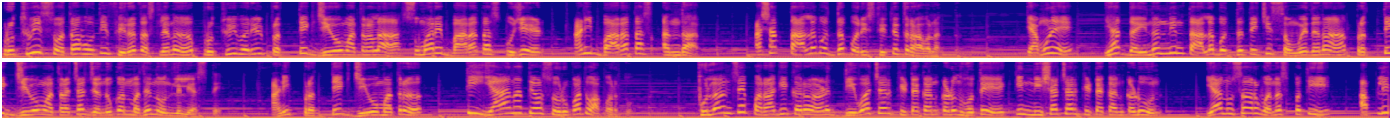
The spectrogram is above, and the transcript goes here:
पृथ्वी स्वतःभोवती फिरत असल्यानं पृथ्वीवरील प्रत्येक जीवमात्राला सुमारे बारा तास उजेड आणि बारा तास अंधार अशा तालबद्ध परिस्थितीत राहावं लागतं. त्यामुळे ह्या दैनंदिन तालबद्धतेची संवेदना प्रत्येक जीवमात्राच्या जनुकांमध्ये नोंदलेली असते. आणि प्रत्येक जीवमात्र ती या ना तेव्हा स्वरूपात वापरतो. फुलांचे परागीकरण दिवाचार कीटकांकडून होते की निशाचार कीटकांकडून यानुसार वनस्पती आपली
